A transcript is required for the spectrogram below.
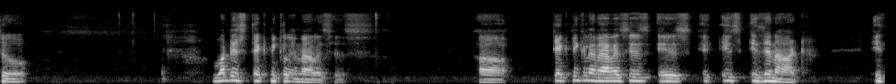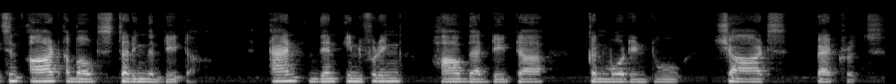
So what is technical analysis? Uh, technical analysis is, is, is an art. It's an art about studying the data and then inferring how that data convert into charts, patterns.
